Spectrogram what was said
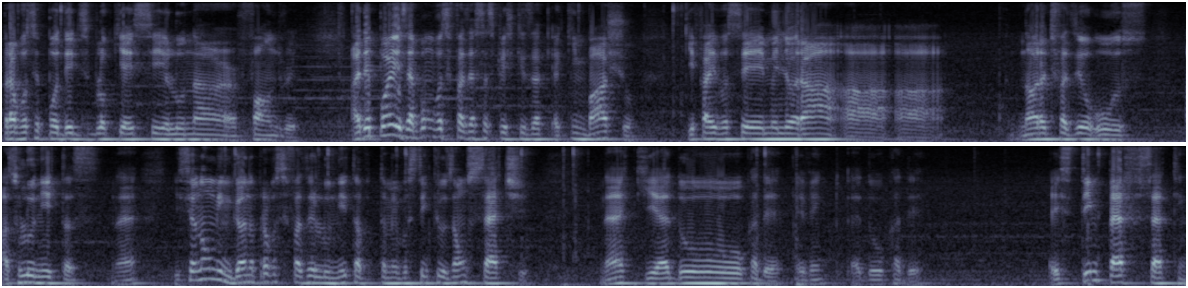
para você poder desbloquear esse Lunar Foundry. Aí depois é bom você fazer essas pesquisas aqui embaixo, que faz você melhorar a, a na hora de fazer os as lunitas, né? E se eu não me engano, para você fazer lunita também você tem que usar um set, né? Que é do cadê? Evento é do cadê? É Steam Path Setting,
